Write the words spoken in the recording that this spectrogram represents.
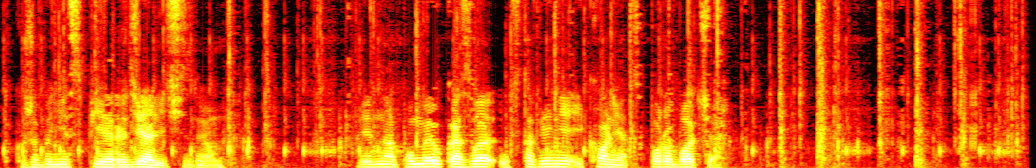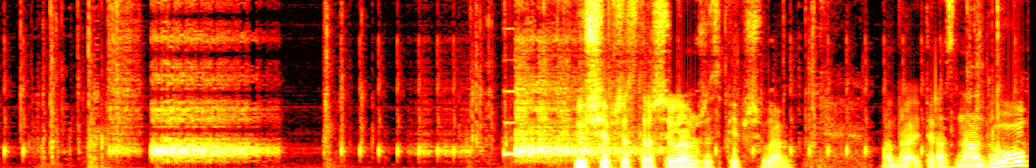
Tylko żeby nie spierdzielić z nią. Jedna pomyłka, złe ustawienie i koniec. Po robocie. Już się przestraszyłem, że spieprzyłem. Dobra, i teraz na dół.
